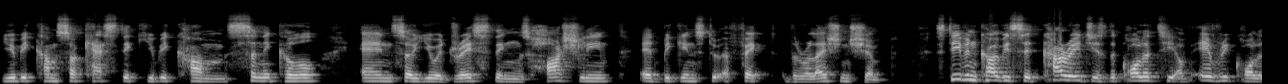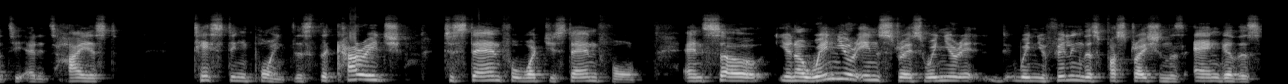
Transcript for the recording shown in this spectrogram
You become sarcastic, you become cynical, and so you address things harshly, it begins to affect the relationship. Stephen Covey said, Courage is the quality of every quality at its highest testing point. This the courage to stand for what you stand for. And so, you know, when you're in stress, when you're when you're feeling this frustration, this anger, this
